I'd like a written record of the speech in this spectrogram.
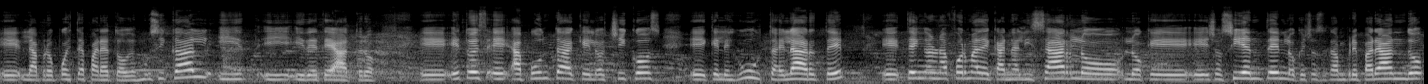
la propuesta es para todo, es musical y de teatro. esto es, apunta a que los chicos que les gusta el arte eh, tengan una forma de canalizar lo, que ellos sienten, lo que ellos están preparando,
